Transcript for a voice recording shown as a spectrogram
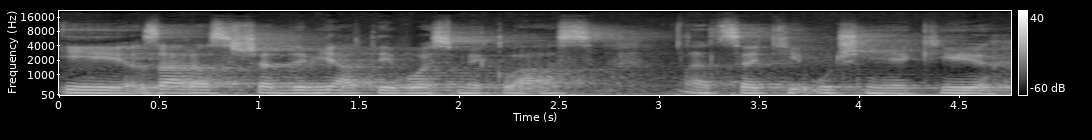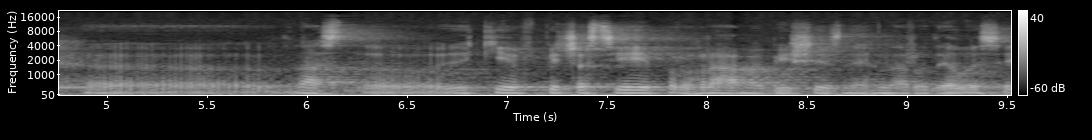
І зараз ще 9-8 клас. Е, Це ті учні, які, нас, які під час цієї програми більшість з них народилися.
